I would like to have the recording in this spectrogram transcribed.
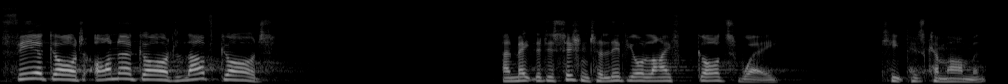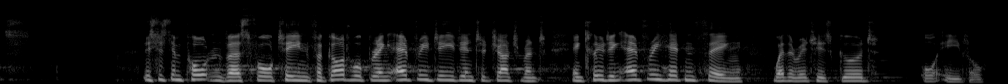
Fear God, honor God, love God and make the decision to live your life God's way. Keep his commandments. This is important, verse 14 for God will bring every deed into judgment, including every hidden thing, whether it is good or evil.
